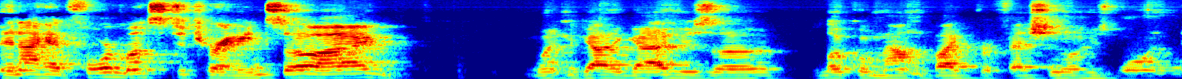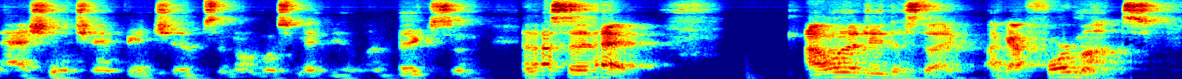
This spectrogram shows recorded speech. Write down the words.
And I had four months to train. So I went and got a guy who's a local mountain bike professional who's won national championships and almost the Olympics. And, and I said, Hey, I want to do this thing. I got four months.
